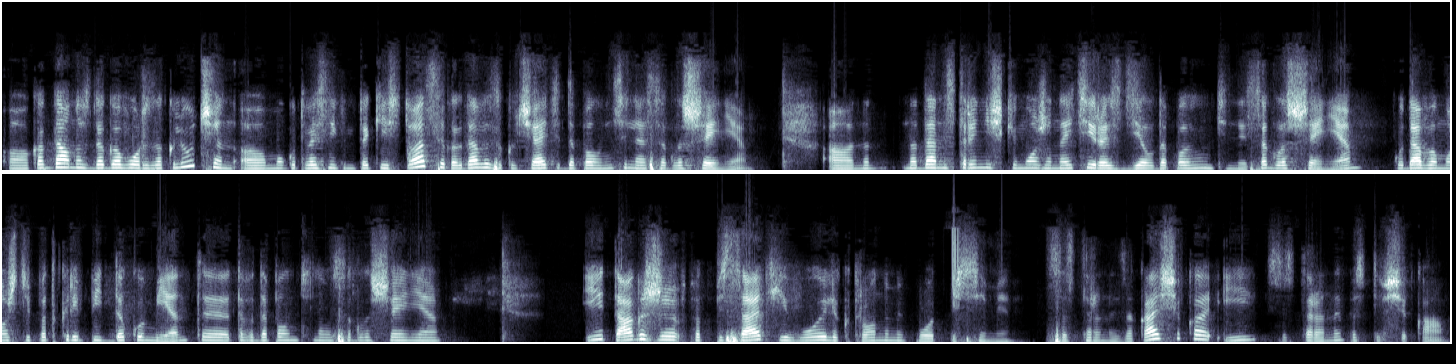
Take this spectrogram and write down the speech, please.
А, когда у нас договор заключен, могут возникнуть такие ситуации, когда вы заключаете дополнительное соглашение. А, на данной страничке можно найти раздел «Дополнительные соглашения», куда вы можете подкрепить документы этого дополнительного соглашения – и также подписать его электронными подписями со стороны заказчика и со стороны поставщика.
